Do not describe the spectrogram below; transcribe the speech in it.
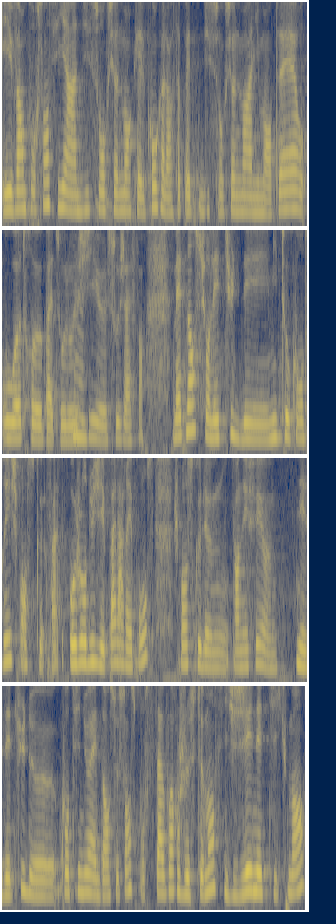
et 20% s'il y a un dysfonctionnement quelconque. Alors ça peut être dysfonctionnement alimentaire ou autre pathologie mmh. euh, sous-jacente. Maintenant sur l'étude des mitochondries, je pense que, enfin aujourd'hui j'ai pas la réponse. Je pense que le, en effet les études euh, continuent à être dans ce sens pour savoir justement si génétiquement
